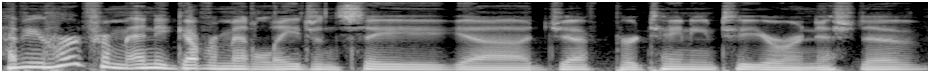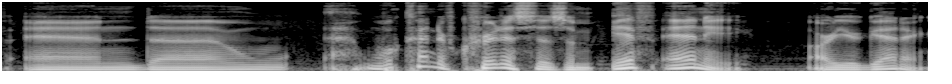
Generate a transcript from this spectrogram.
Have you heard from any governmental agency, uh, Jeff, pertaining to your initiative? And uh, what kind of criticism, if any, are you getting?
